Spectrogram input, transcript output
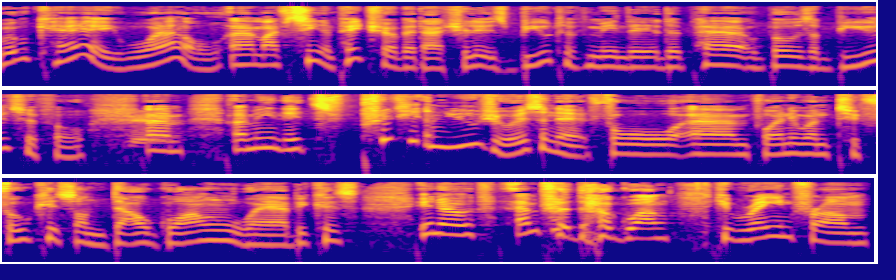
well, um, I've seen a picture of it actually. It's beautiful. I mean, the, the pair of bows are beautiful. Yeah. Um, I mean, it's pretty unusual, isn't it, for um, for anyone to focus on Daoguang ware because you know Emperor Daoguang he reigned from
